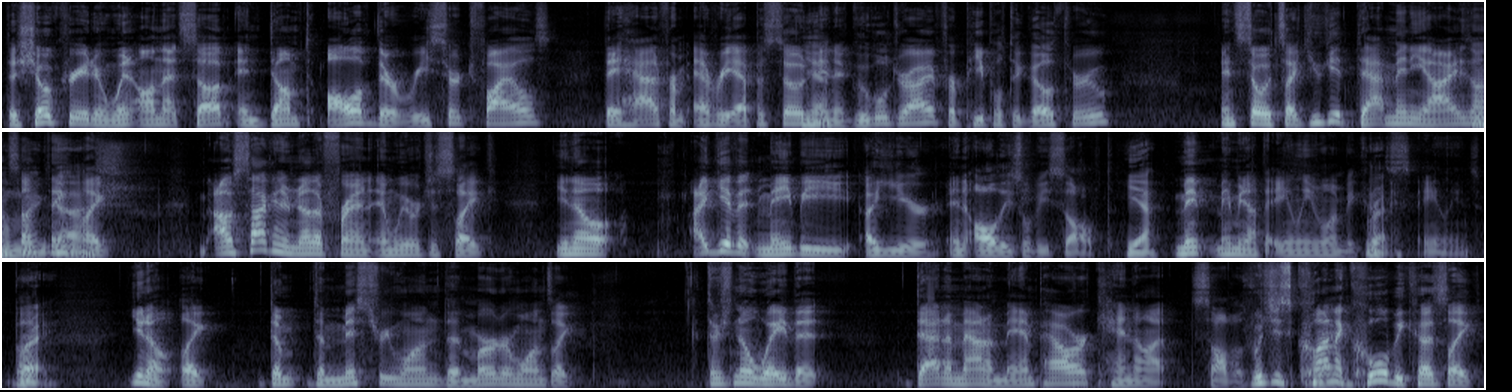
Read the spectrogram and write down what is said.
The show creator went on that sub and dumped all of their research files they had from every episode Yeah. in a Google Drive for people to go through. And so it's like you get that many eyes on Oh something. Like I was talking to another friend and we were just like, you know, I give it maybe a year and all these will be solved. Yeah. Maybe, maybe not the alien one because Right. aliens, but Right. you know, like the the mystery one, the murder ones, like there's no way that that amount of manpower cannot solve those, which is kind of Right. cool because like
